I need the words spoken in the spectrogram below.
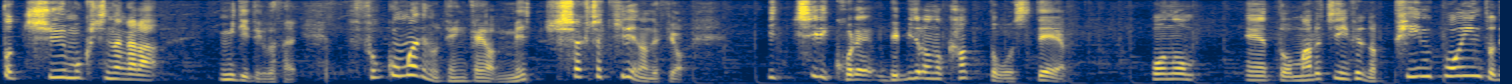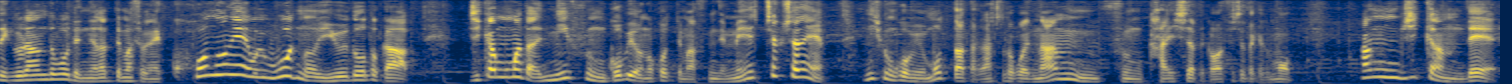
と注目しながら見ていてください。そこまでの展開はめちゃくちゃ綺麗なんですよ。きっちりこれ、ベビドラのカットをして、このえっ、ー、と、マルチインフェルノ、ピンポイントでグランドボールで狙ってますよね。このね、ウォールの誘導とか、時間もまだ2分5秒残ってますんで、めちゃくちゃね、2分5秒もっとあったかな。ちょっとこれ何分開始だったか忘れちゃったけども、短時間で、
